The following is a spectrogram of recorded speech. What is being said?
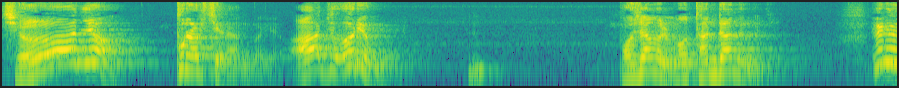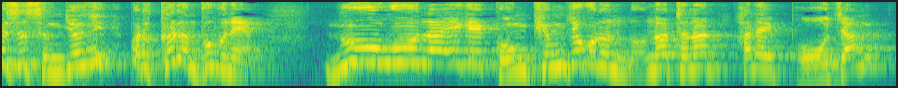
전혀 불확실한 거예요. 아주 어려운 거예요. 보장을 못한다는 거죠. 그래서 성경이 바로 그런 부분에 누구나에게 공평적으로 나타난 하나의 보장,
